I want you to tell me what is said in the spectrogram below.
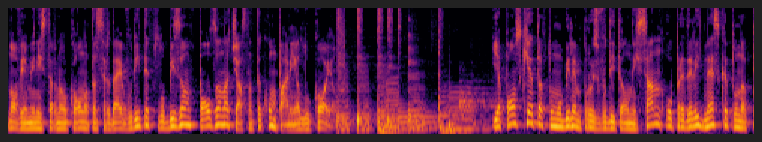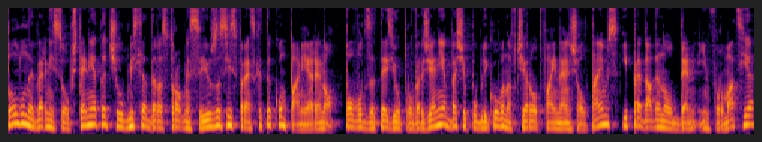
новия министър на околната среда и водите в лобизъм в полза на частната компания Лукойл. Японският автомобилен производител Nissan определи днес като напълно неверни съобщенията, че обмислят да разтрогне съюза си с френската компания Renault. Повод за тези опровержения беше публикувана вчера от Financial Times и предадена от Ден информация,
